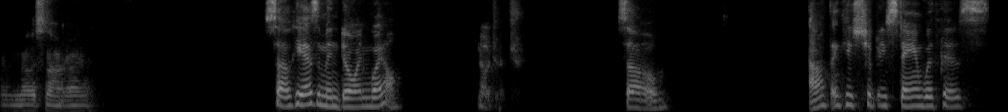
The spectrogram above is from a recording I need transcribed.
I know it's not right. So he hasn't been doing well. No, Judge. So I don't think he should be staying with his.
